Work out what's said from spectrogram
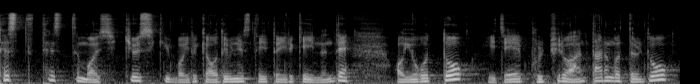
테스트 테스트 뭐 CQSQ 뭐 이렇게 administrator 이렇게 있는데 어, 요것도 이제 불필요한 다른 것들도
